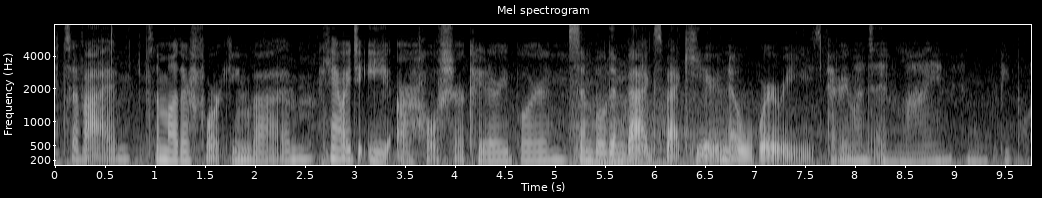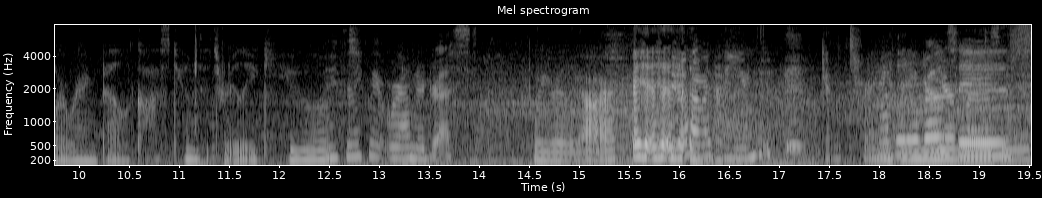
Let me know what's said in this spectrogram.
it's a vibe. It's a mother forking vibe. I can't wait to eat our whole charcuterie board. Assembled in bags back here, no worries. Everyone's in line and people are wearing Belle costumes. It's really cute. I feel like we're underdressed. We really are. we don't have a theme. Count for anything roses. roses.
